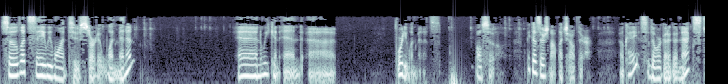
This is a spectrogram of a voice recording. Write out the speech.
So let's say we want to start at one minute and we can end at 41 minutes also because there's not much out there. Okay, so then we're going to go next.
